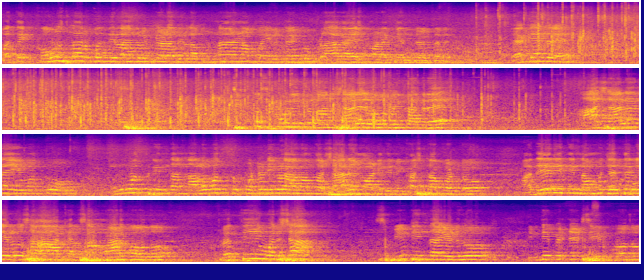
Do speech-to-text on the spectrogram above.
ಮತ್ತೆ ಕೌನ್ಸಿಲರ್ ಬಂದಿಲ್ಲ ಅಂದ್ರೂ ಕೇಳೋದಿಲ್ಲ. ಮುನ್ನಾರಾಯಣಪ್ಪ ಇರಬೇಕು ಬ್ಲಾಗ್ ಆಯ್ಸ್ ಮಾಡಕ್ಕೆ ಅಂತ ಹೇಳ್ತಾರೆ. ಯಾಕೆಂದ್ರೆ ಚಿಕ್ಕ ಸ್ಕೂಲಿಂದ ನಾನು ಶಾಲೆಯಲ್ಲಿ ಹೋಗ್ಬೇಕಾದ್ರೆ ಆ ಶಾಲೆನ ಇವತ್ತು ಮೂವತ್ತರಿಂದ ನಲವತ್ತು ಕೊಠಡಿಗಳಾಗುವಂಥ ಶಾಲೆ ಮಾಡಿದ್ದೀನಿ ಕಷ್ಟಪಟ್ಟು. ಅದೇ ರೀತಿ ನಮ್ಮ ಜೊತೆಲಿರೂ ಸಹ ಆ ಕೆಲಸ ಮಾಡಬಹುದು ಪ್ರತಿ ವರ್ಷ ಸ್ವೀಟಿಂದ ಹಿಡಿದು ಇಂಡಿಪೆಂಡೆನ್ಸ್ ಇರ್ಬೋದು,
